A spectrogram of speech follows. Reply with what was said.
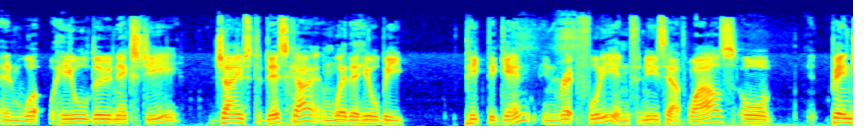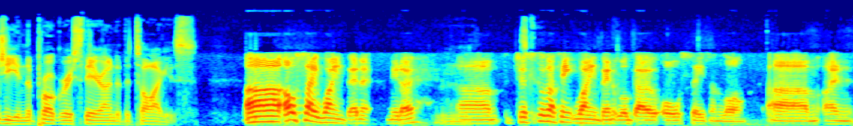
and what he will do next year, James Tedesco and whether he'll be picked again in rep footy and for New South Wales, or Benji in the progress there under the Tigers? Uh, I'll say Wayne Bennett, Mido, mm. um, just because I think Wayne Bennett will go all season long. Um, and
